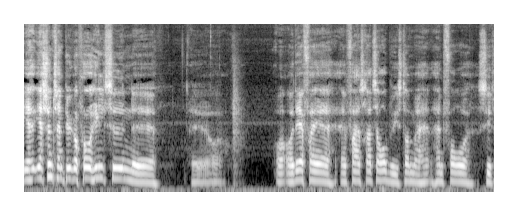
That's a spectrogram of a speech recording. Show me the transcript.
jeg, jeg synes, han bygger på hele tiden, øh, øh, og, og, og derfor er jeg, er faktisk ret overbevist om, at han, han får sit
